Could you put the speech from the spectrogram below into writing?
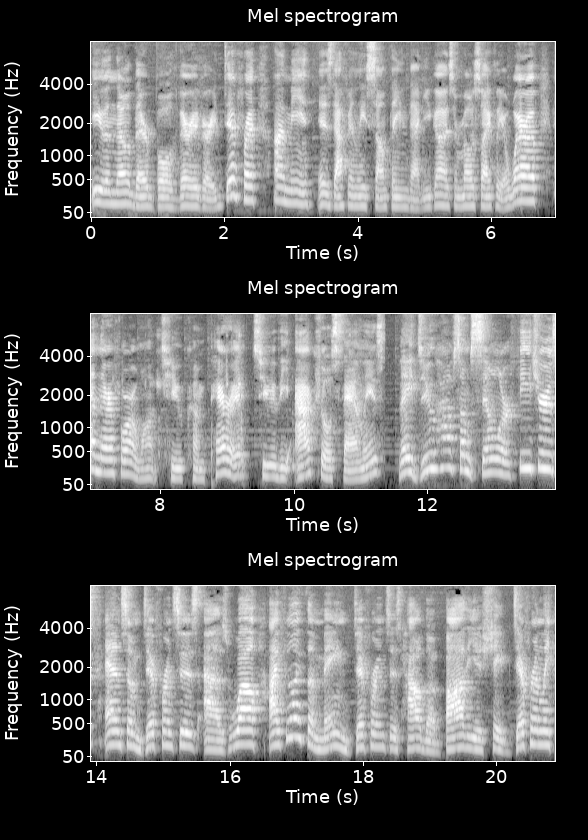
even though they're both very, very different. I mean, is definitely something that you guys are most likely aware of, and therefore I want to compare it to the actual Stanleys. They do have some similar features and some differences as well. I feel like the main difference is how the body is shaped differently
